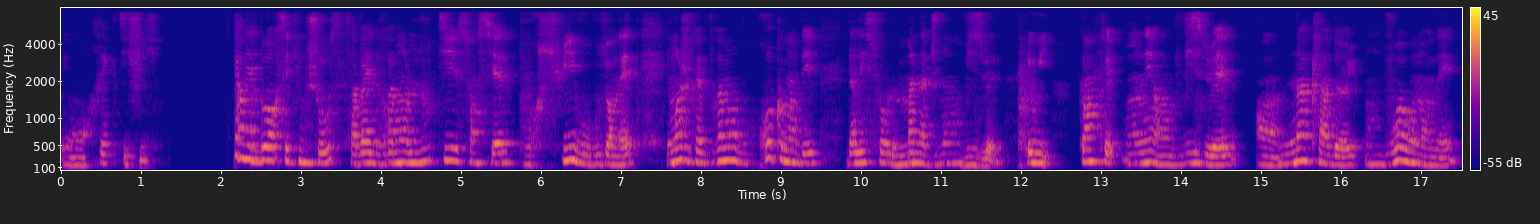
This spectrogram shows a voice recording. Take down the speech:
et on rectifie carnet de bord, c'est une chose, ça va être vraiment l'outil essentiel pour suivre où vous en êtes. Et moi, je voudrais vraiment vous recommander d'aller sur le management visuel. Et oui, quand on est en visuel, en un clin d'œil, on voit où on en est,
